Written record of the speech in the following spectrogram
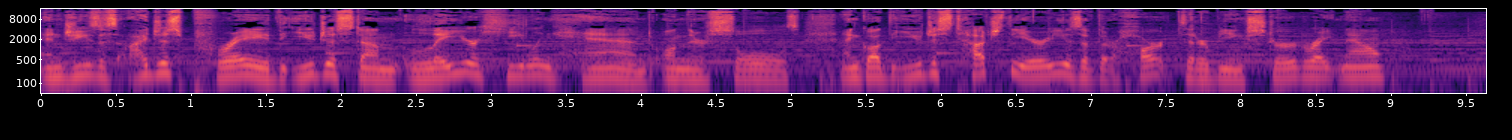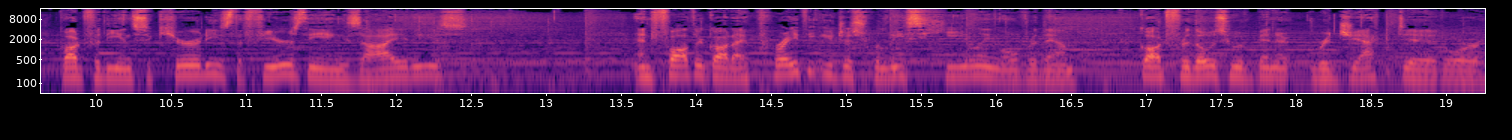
And Jesus, I just pray that you just um, lay your healing hand on their souls. And God, that you just touch the areas of their hearts that are being stirred right now. God, for the insecurities, the fears, the anxieties. And Father God, I pray that you just release healing over them. God, for those who have been rejected or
